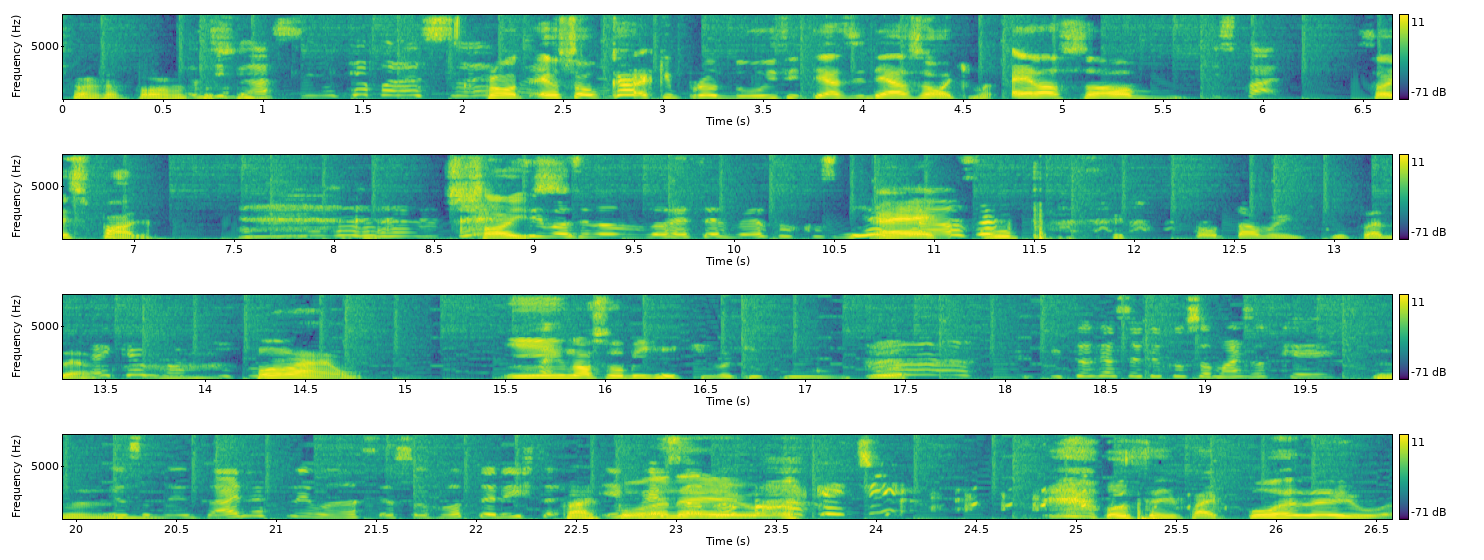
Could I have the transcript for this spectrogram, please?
plataformas Eu digo assim, o que aparecer. Pronto, eu sou o cara que produz e tem as ideias ótimas. Ela só, Espalha. só espalha. Só Se isso. você não, não receber, eu vou conseguir É, causa. culpa. Totalmente culpa dela. É que eu gosto. Vamos lá. E nosso objetivo aqui que. pô, Então já sei que eu sou mais do que. hum, Eu sou designer freelance, eu sou roteirista Faz e porra nenhuma. marketing. Ou seja, faz porra nenhuma.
